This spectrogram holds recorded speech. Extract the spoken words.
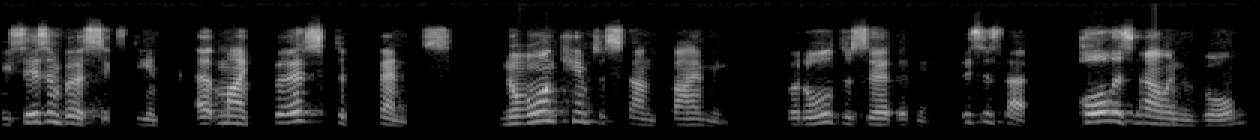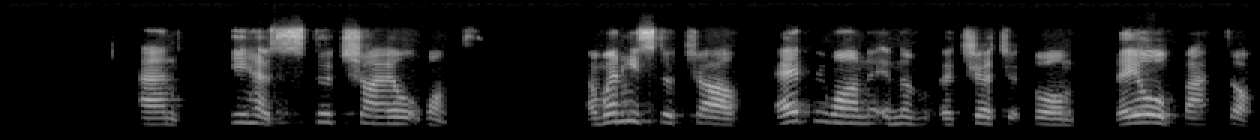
He says in verse 16, At my first defense, no one came to stand by me, but all deserted me. This is that. Paul is now in Rome, and he has stood trial once. And when he stood trial, everyone in the church at Rome, they all backed off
